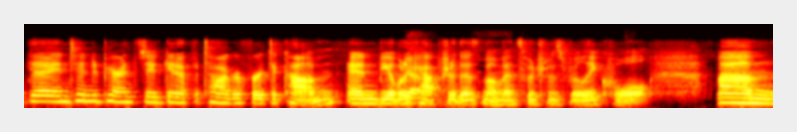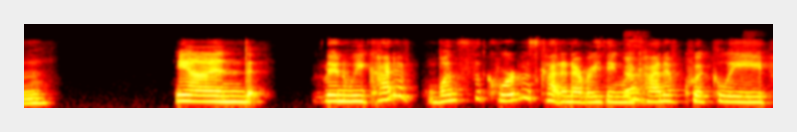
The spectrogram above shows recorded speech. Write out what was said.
the intended parents did get a photographer to come and be able to Yeah. capture those moments, which was really cool. Um, and then we kind of, once the cord was cut and everything, we kind of quickly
